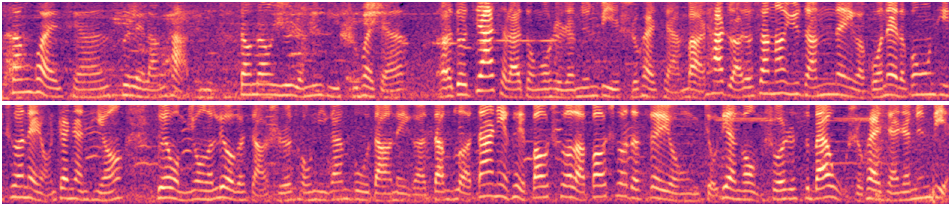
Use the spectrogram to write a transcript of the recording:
三块钱斯里兰卡币，相当于人民币十块钱。呃，就加起来总共是人民币十块钱吧。它主要就相当于咱们那个国内的公共汽车那种站站停，所以我们用了六个小时从尼干布到那个丹布勒。当然你也可以包车了，包车的费用酒店跟我们说是四百五十块钱人民币。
